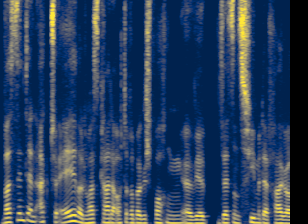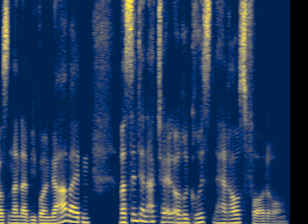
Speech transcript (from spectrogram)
was sind denn aktuell, weil du hast gerade auch darüber gesprochen, äh, wir setzen uns viel mit der Frage auseinander, wie wollen wir arbeiten? Was sind denn aktuell eure größten Herausforderungen?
